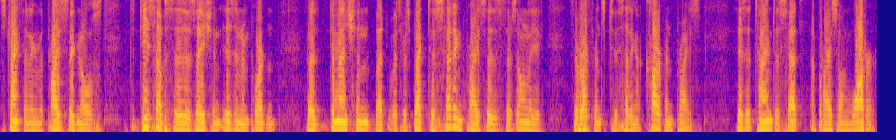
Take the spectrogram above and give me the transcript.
strengthening the price signals desubsidization is an important uh, dimension, but with respect to setting prices, there's only the reference to setting a carbon price. Is it time to set a price on water?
